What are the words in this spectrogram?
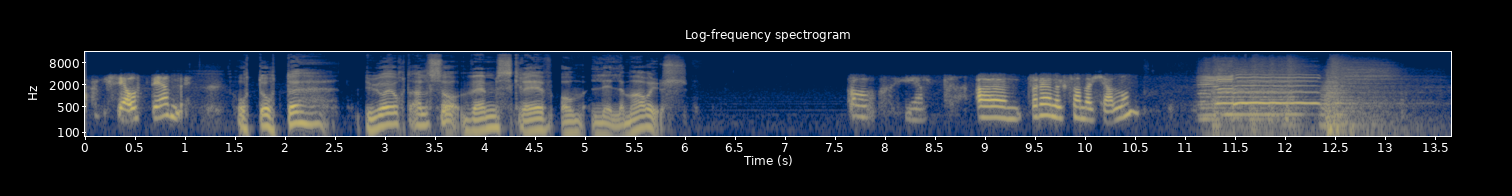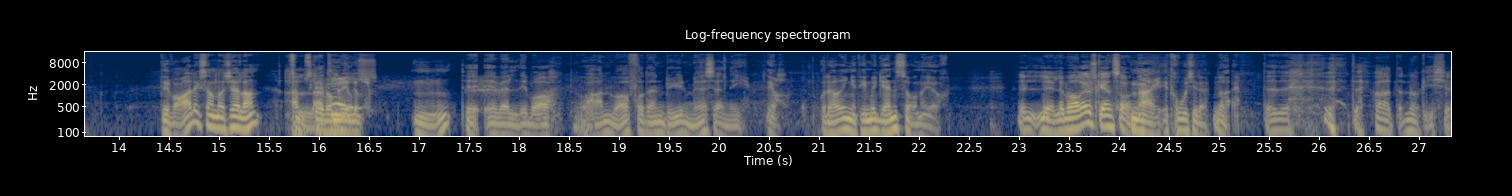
Jeg sier åtte igjen, vi. 8-8. Du har gjort altså Hvem skrev om Lille-Marius? Å, hjelp. Um, for det er Alexander Kielland. Det var Alexander Kielland som skrev om Lille... Mm. Det er veldig bra. Og han var for den byen vi sender i. Ja, og det har ingenting med genseren å gjøre. Lille-Marius-genseren? Nei, jeg tror ikke det. Nei, det, det, det hadde det nok ikke.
